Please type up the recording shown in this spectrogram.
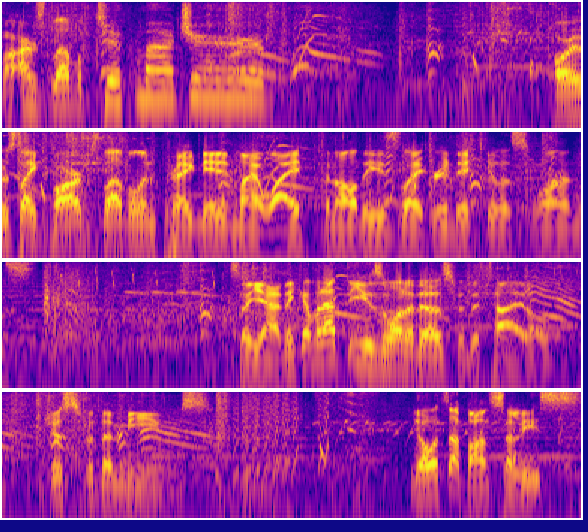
Barb's level took my gerb. Or it was like Barb's level impregnated my wife and all these like ridiculous ones. So yeah, I think I'm to have to use one of those for the title. Just for the memes. Yo, what's up, Ansalis?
